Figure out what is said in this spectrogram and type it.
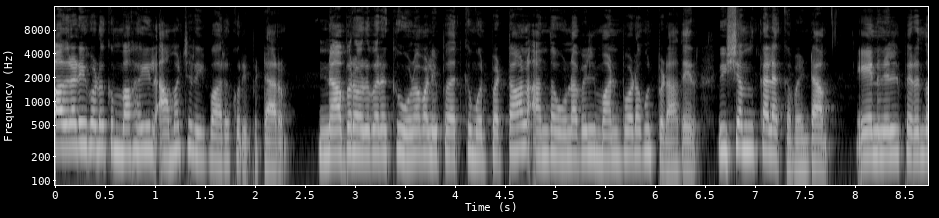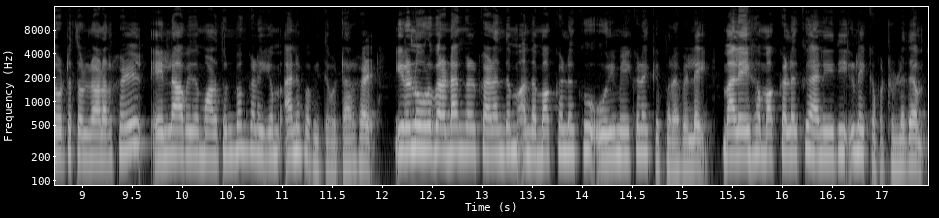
பதிலடி கொடுக்கும் வகையில் அமைச்சர் இவ்வாறு குறிப்பிட்டார். நபர் ஒருவருக்கு உணவளிப்பதற்கு முற்பட்டால் அந்த உணவில் மண் போட முற்படாதீர். விஷம் கலக்க வேண்டாம். ஏனெனில் பெருந்தோட்ட தொழிலாளர்கள் எல்லாவிதமான துன்பங்களையும் அனுபவித்து விட்டார்கள். இருநூறு வருடங்கள் கடந்தும் அந்த மக்களுக்கு உரிமை கிடைக்கப்பெறவில்லை மலையக மக்களுக்கு அநீதி இழைக்கப்பட்டுள்ளது.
